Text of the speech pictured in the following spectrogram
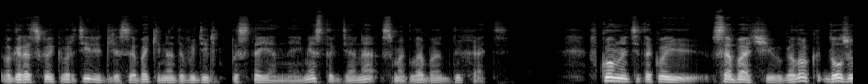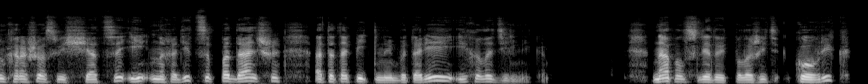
В городской квартире для собаки надо выделить постоянное место, где она смогла бы отдыхать. В комнате такой собачий уголок должен хорошо освещаться и находиться подальше от отопительной батареи и холодильника. На пол следует положить коврик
